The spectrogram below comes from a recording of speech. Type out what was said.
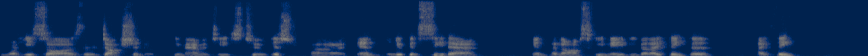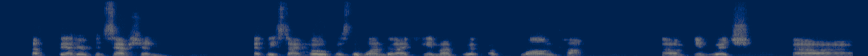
what he saw as the reduction of humanities to history, uh, and, and, you can see that in Panofsky maybe. But I think that I think a better conception, at least I hope, was the one that I came up with a long time, um, in which uh,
